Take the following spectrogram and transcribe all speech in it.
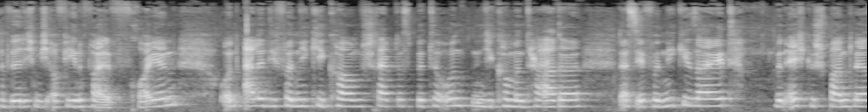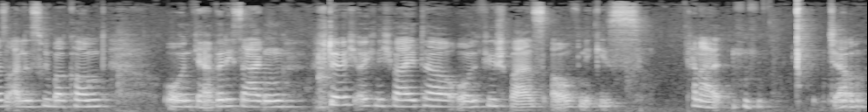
Würde ich mich auf jeden Fall freuen. Und alle, die von Niki kommen, schreibt das bitte unten in die Kommentare, dass ihr von Niki seid. Bin echt gespannt, wer so alles rüberkommt. Und ja, würde ich sagen, störe ich euch nicht weiter und viel Spaß auf Nikis Kanal. Ciao.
